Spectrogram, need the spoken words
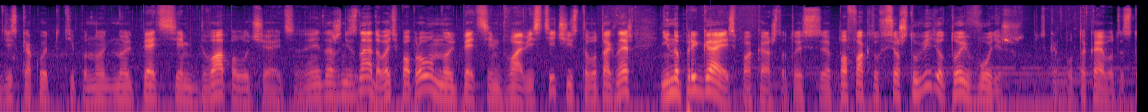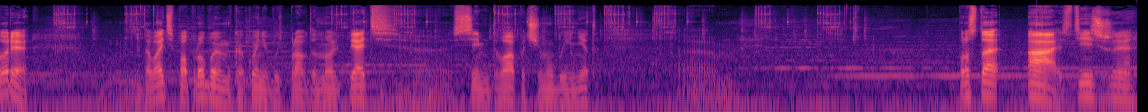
Здесь какой-то типа 0- 0.572 получается. Я даже не знаю, давайте попробуем 0.572 вести, чисто вот так, знаешь, не напрягаясь пока что. То есть, э, по факту, все, что увидел, то и вводишь. То есть, как бы вот такая вот история. Давайте попробуем какой-нибудь, правда, 0.572, почему бы и нет. Эм. Просто... А, здесь же...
